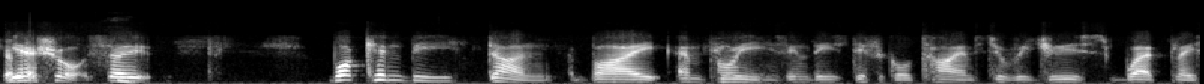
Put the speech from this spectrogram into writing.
Sure. Yeah, sure. So, what can be done by employees in these difficult times to reduce workplace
